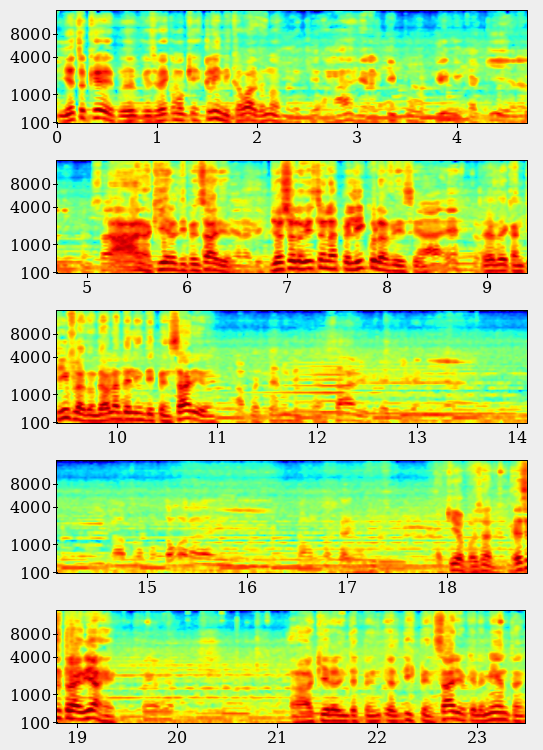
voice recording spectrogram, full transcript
¿Y esto qué? Pues que se ve como que es clínica o algo, ¿no? Aquí, ajá, era el tipo clínica aquí, era el dispensario. Ah, aquí era el dispensario. Era el Yo solo he visto en las películas, dice. Ah, esto. El de Cantinflas, donde hablan del indispensario. Ah, pues este era un dispensario que aquí venía la promotora y vamos para acá. Aquí va a pasar. Ese trae viaje. Ah, aquí era el, dispensario que le mientan.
